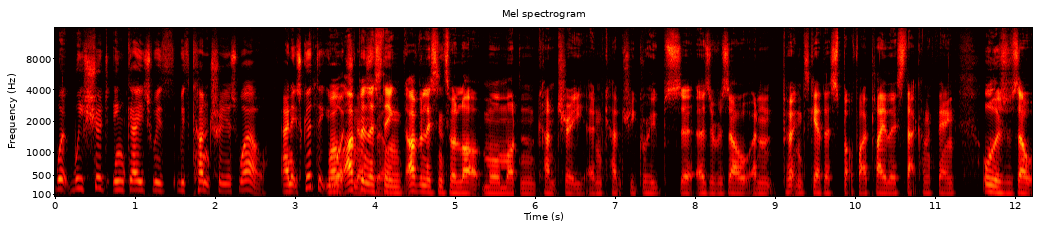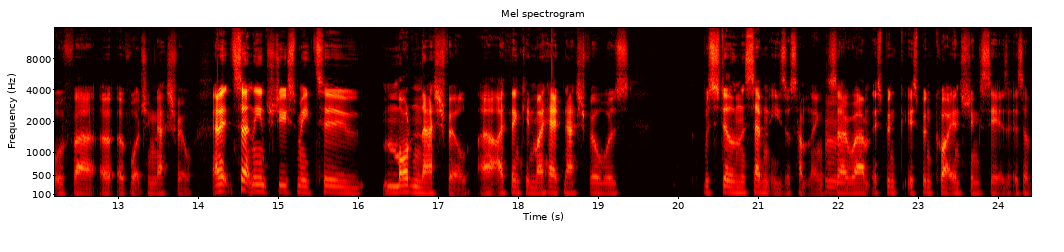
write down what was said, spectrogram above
We, we should engage with, with country as well, and it's good that you. Well, I've been Nashville. listening. I've been listening to a lot more modern country and country groups uh, as a result, and putting together Spotify playlists, that kind of thing. All as a result of uh, of watching Nashville, and it certainly introduced me to modern Nashville. Uh, I think in my head, Nashville was was still in the seventies or something. Hmm. So um, it's been it's been quite interesting to see it as, as a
